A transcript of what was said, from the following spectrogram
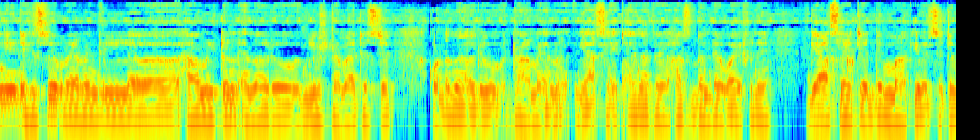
ഇതിന്റെ ഹിസ്റ്ററി പറയുകയാണെങ്കിൽ ഹാമിൽട്ടൺ എന്ന ഒരു ഇംഗ്ലീഷ് ഡ്രാമാറ്റിസ്റ്റ് കൊണ്ടുവന്ന ഒരു ഡ്രാമയാണ് ഗ്യാസ് ലൈറ്റ് അതിനകത്ത് ഹസ്ബൻഡ് വൈഫിനെ ഗ്യാസ് ലൈറ്റ് ഡിമ്മാക്കി വെച്ചിട്ട്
